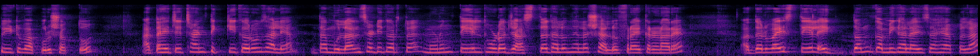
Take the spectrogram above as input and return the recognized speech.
पीठ वापरू शकतो. आता ह्याचे छान टिक्की करून झाल्या. आता मुलांसाठी करतो आहे म्हणून तेल थोडं जास्त घालून ह्याला शॅलो फ्राय करणार आहे. अदरवाईज तेल एकदम कमी घालायचं आहे आपल्याला.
